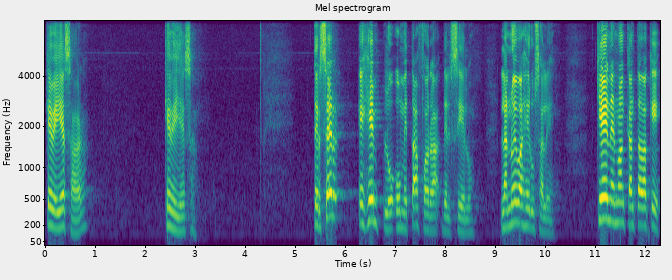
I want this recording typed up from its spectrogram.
Qué belleza, ¿verdad? Qué belleza. Tercer ejemplo o metáfora del cielo, la nueva Jerusalén. ¿Quiénes no han cantado aquí?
